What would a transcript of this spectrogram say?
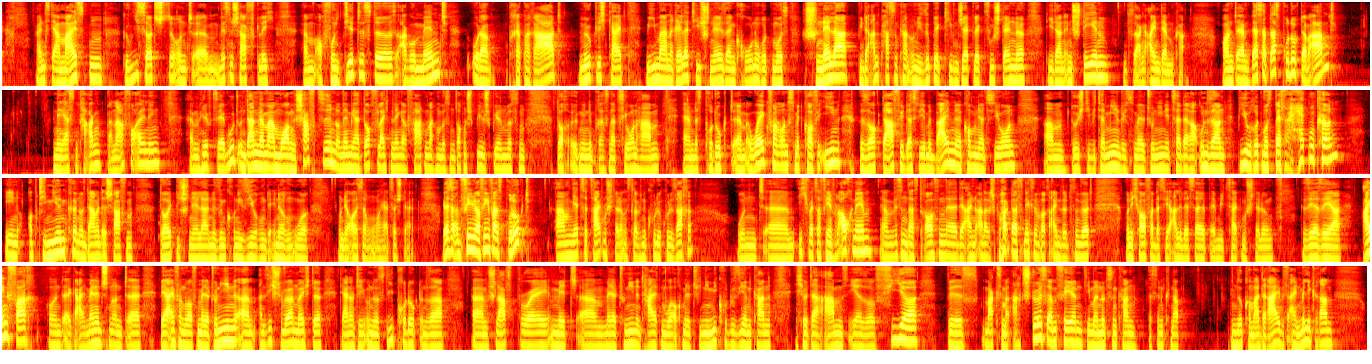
Eines der am meisten geresearchte und ähm, wissenschaftlich ähm, auch fundierteste Argument oder Präparat, Möglichkeit, wie man relativ schnell seinen Chronorhythmus schneller wieder anpassen kann und die subjektiven Jetlag-Zustände, die dann entstehen, sozusagen eindämmen kann. Und ähm, deshalb das Produkt am Abend, in den ersten Tagen, danach vor allen Dingen, ähm, hilft sehr gut. Und dann, wenn wir am Morgen geschafft sind und wenn wir halt doch vielleicht eine längere Fahrt machen müssen, doch ein Spiel spielen müssen, doch irgendwie eine Präsentation haben, ähm, das Produkt ähm, Awake von uns mit Koffein sorgt dafür, dass wir mit beiden eine Kombination ähm, durch die Vitamine, durch das Melatonin etc. unseren Biorhythmus besser hacken können ihn optimieren können und damit es schaffen, deutlich schneller eine Synchronisierung der inneren Uhr und der äußeren Uhr herzustellen. Und deshalb empfehlen wir auf jeden Fall das Produkt. Ähm, jetzt zur Zeitumstellung ist, glaube ich, eine coole, coole Sache. Und ähm, ich werde es auf jeden Fall auch nehmen. Ja, wir wissen, dass draußen äh, der eine oder andere Sportler das nächste Woche einsetzen wird. Und ich hoffe, dass wir alle deshalb ähm, die Zeitumstellung sehr, sehr einfach und äh, geil managen. Und äh, wer einfach nur auf Melatonin ähm, an sich schwören möchte, der hat natürlich unser Sleep-Produkt, unser ähm, Schlafspray mit ähm, Melatonin enthalten, wo er auch Melatonin mikrodosieren kann. Ich würde da abends eher so vier bis maximal acht Stöße empfehlen, die man nutzen kann. Das sind knapp 0,3 bis 1 Milligramm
